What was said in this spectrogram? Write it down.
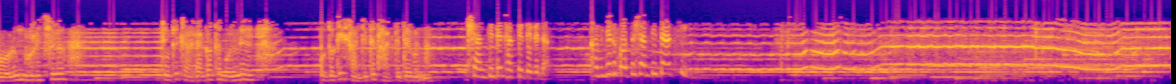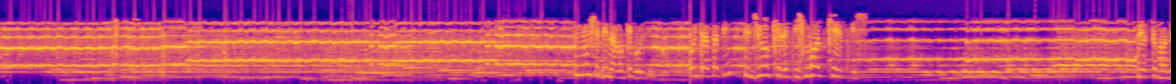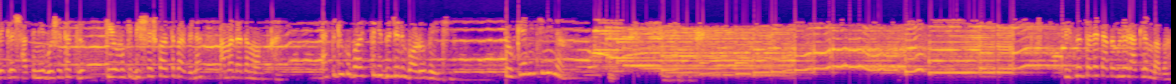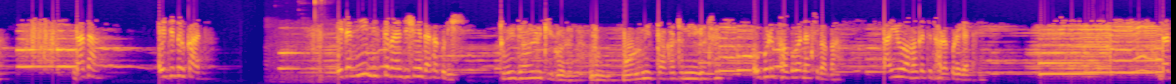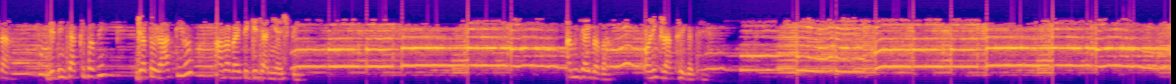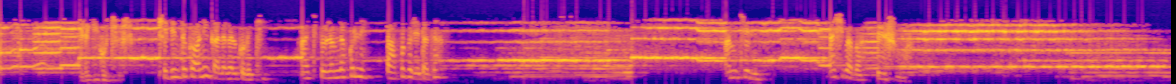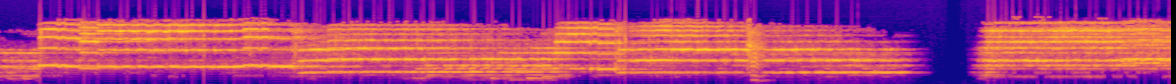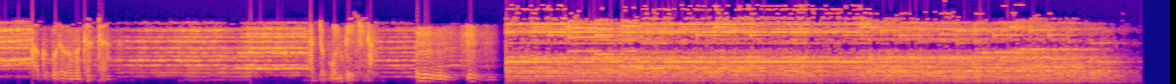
বরুণ বলেছিল, তোকে টাকার কথা বললে ও তোকে শান্তিতে থাকতে দেবে না। শান্তিতে থাকতে দেবে না। আমি যেন কত শান্তিতে আছি। তুইও সেদিন আমাকে বললি, ওই টাকা তুই জুয়ো খেলেছিস, মদ খেয়েছিস। গ্লাস হাতে নিয়ে বসে থাকল কেউ আমাকে বিশ্বাস করাতে পারবে না আমার দাদা মদ খায়। এতটুকু বয়স থেকে দুজনে বড় হয়েছি। তোকে আমি চিনি না? কৃষ্ণতলে টাকাগুলো রাখলাম বাবা। দাদা এই যে তোর কার্ড। এটা নিয়ে মিস্টার ব্যানার্জির সঙ্গে দেখা করিস। তুই জানলি কি করে? বরুণীর টাকাটা নিয়ে গেছে? ওপরে ভগবান আছে বাবা। তাই ও আমার কাছে ধরা পড়ে গেছে। দাদা যেদিন চাকরি পাবি যত রাতই হোক আমার বাড়িতে গিয়ে জানিয়ে আসবি। আমি যাই বাবা অনেক রাত হয়ে গেছে। এটা কি করছিস? সেদিন তোকে অনেক গালাগাল করেছি। আজ প্রণাম না করলে পাপ হবে রে দাদা। আমি চলি। আসি বাবা। এসো महत्वपूर्ण हम्म हम्म।, हम्म।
